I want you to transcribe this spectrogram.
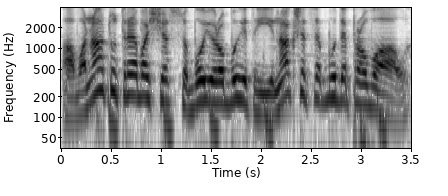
А вона тут треба щось з собою робити, інакше це буде провал.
